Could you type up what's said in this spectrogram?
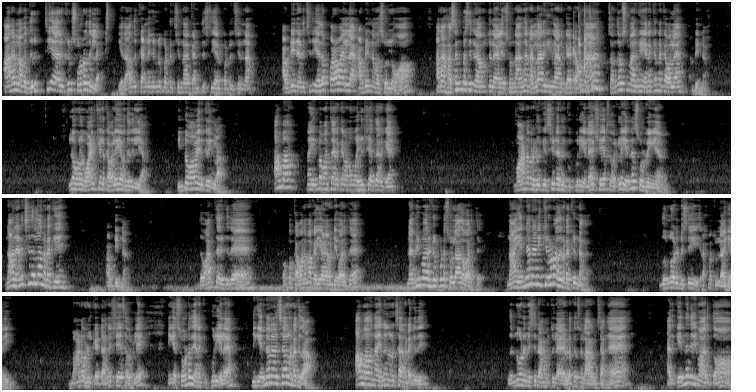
ஆனால் நம்ம திருப்தியாக இருக்குன்னு சொல்கிறதில்ல ஏதாவது கண்ணு கண்ணு பட்டுச்சுன்னா கண் திருஷ்டி ஏற்பட்டுச்சுன்னா அப்படின்னு நினச்சிட்டு ஏதோ பரவாயில்ல அப்படின்னு நம்ம சொல்லுவோம். ஆனால் ஹசன் பசீர் ராமத்துல்லா அலி சொன்னாங்க நல்லா இருக்கீங்களான்னு கேட்டோம்னா சந்தோஷமாக இருக்கேன் எனக்கு என்ன கவலை? அப்படின்னா இல்லை உங்களுக்கு வாழ்க்கையில் கவலையே வந்தது இல்லையா இன்பமாகவே இருக்கிறீங்களா? ஆமாம் நான் இன்பமாக தான் இருக்கேன் ரொம்ப மகிழ்ச்சியாக தான் இருக்கேன். மாணவர்களுக்கு சீடர்களுக்கு புரியலை ஷேக் அவர்களை என்ன சொல்கிறீங்க நான் நினச்சதெல்லாம் நடக்கு. அப்படின்னா இந்த வார்த்தை இருக்குதே ரொம்ப கவனமாக கையாள வேண்டிய வார்த்தை. நபிமார்கள் கூட சொல்லாத வார்த்தை. நான் என்ன நினைக்கிறேனோ அது நடக்குன்னாங்க. துன்னோர் மிஸ்ரி ரஹமத்துல்லாஹி அலி. மாணவர்கள் கேட்டாங்க ஷேக் அவர்களே நீங்கள் சொல்கிறது எனக்கு புரியலை. நீங்கள் என்ன நினச்சாலும் நடக்குதா? ஆமாம் நான் என்ன நினச்சா நடக்குது. துன்னோர் மிஸ்ரி ரஹமத்துல்லாஹி விளக்கம் சொல்ல ஆரம்பித்தாங்க அதுக்கு என்ன தெரியுமா அர்த்தம்?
